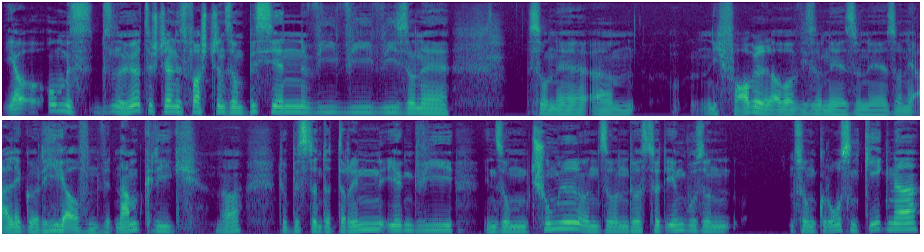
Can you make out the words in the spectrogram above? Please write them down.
ja, um es ein bisschen höher zu stellen, ist fast schon so ein bisschen wie, wie, wie so eine, so eine, ähm, nicht Fabel, aber wie so eine, so eine, so eine Allegorie auf den Vietnamkrieg. Ne? Du bist dann da drin irgendwie in so einem Dschungel und so und du hast halt irgendwo so einen, so einen großen Gegner,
